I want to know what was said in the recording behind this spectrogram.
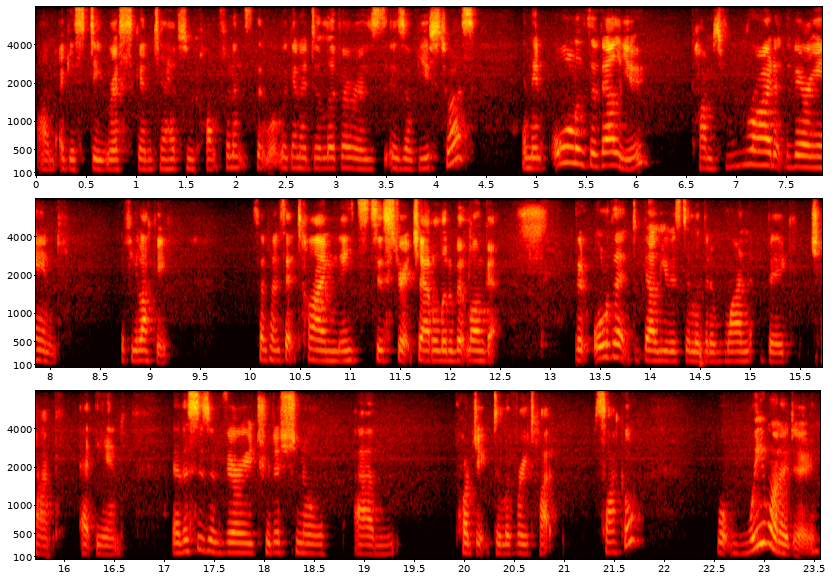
um, I guess, de-risk and to have some confidence that what we're going to deliver is, is of use to us. And then all of the value comes right at the very end, if you're lucky. Sometimes that time needs to stretch out a little bit longer. But all of that value is delivered in one big chunk at the end. Now this is a very traditional um, project delivery type cycle. What we want to do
